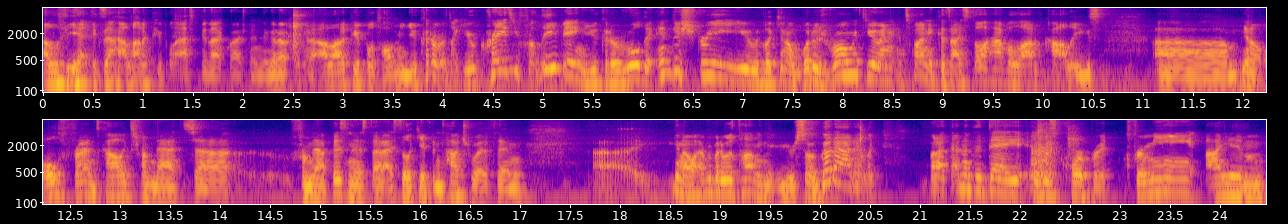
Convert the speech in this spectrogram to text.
yeah, exactly. A lot of people ask me that question. They're gonna, you know, a lot of people told me you could have, like, you're crazy for leaving. You could have ruled the industry. You, like, you know, what is wrong with you? And it's funny because I still have a lot of colleagues, um, you know, old friends, colleagues from that, uh, from that business that I still keep in touch with. And, uh, you know, everybody was telling me you're so good at it, like. But at the end of the day, it was corporate. For me, I am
